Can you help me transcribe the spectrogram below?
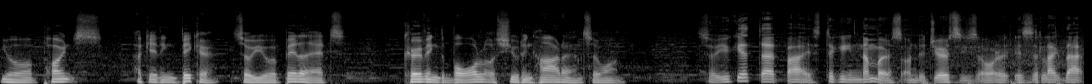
your points are getting bigger, so you're better at curving the ball or shooting harder and so on. So, you get that by sticking numbers on the jerseys, or is it like that?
